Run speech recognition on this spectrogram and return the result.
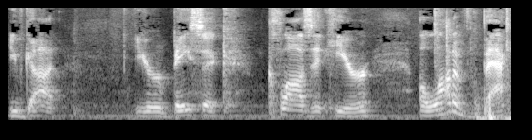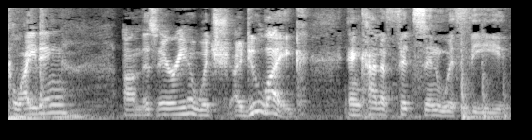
you've got your basic closet here, a lot of backlighting on this area, which I do like, and kind of fits in with the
